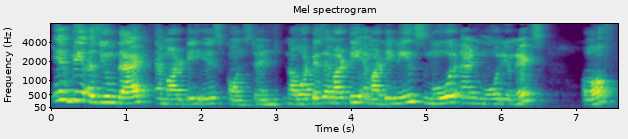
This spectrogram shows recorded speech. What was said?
if we assume that MRT is constant. Now what is MRT? MRT means more and more units of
